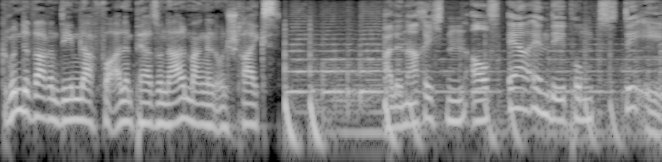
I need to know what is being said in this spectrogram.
Gründe waren demnach vor allem Personalmangel und Streiks. Alle Nachrichten auf rnd.de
